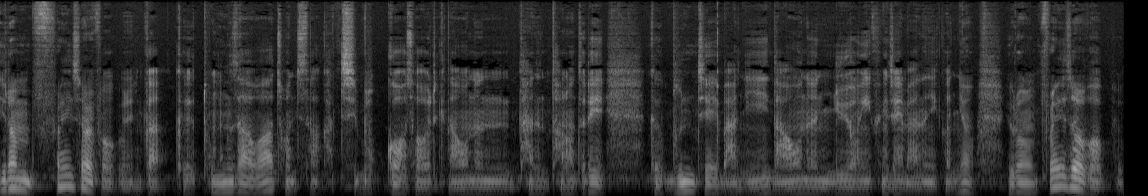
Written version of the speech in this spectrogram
이런 phrasal verb, 그러니까 그 동사와 전치사가 같이 묶어서 이렇게 나오는 단, 단어들이 그 문제에 많이 나오는 유형이 굉장히 많으니까요. 이런 phrasal verb,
